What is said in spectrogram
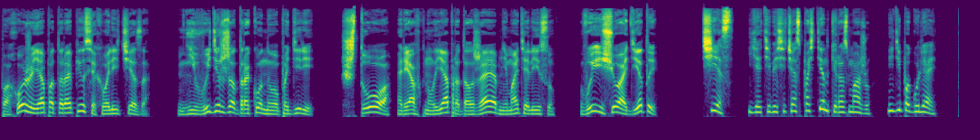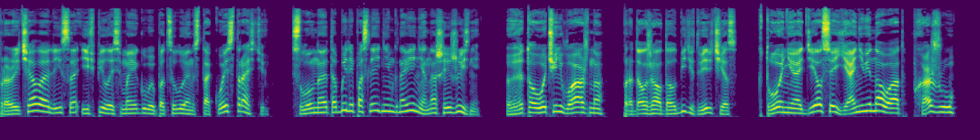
Похоже, я поторопился хвалить Чеза. «Не выдержал драконного подери!» «Что?» – рявкнул я, продолжая обнимать Алису. «Вы еще одеты?» «Чез, я тебе сейчас по стенке размажу. Иди погуляй». Прорычала Алиса и впилась в мои губы поцелуем с такой страстью, словно это были последние мгновения нашей жизни. «Это очень важно», – продолжал долбить в дверь Чес. «Кто не оделся, я не виноват. Вхожу».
